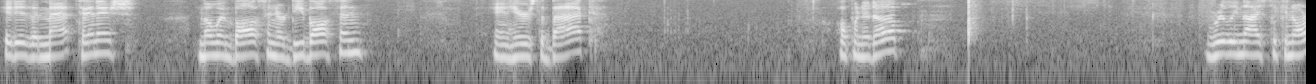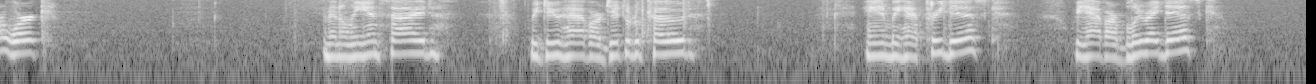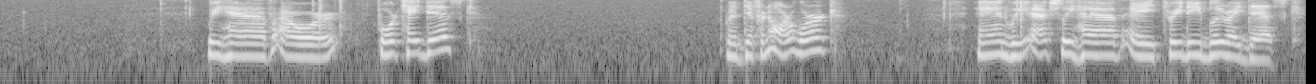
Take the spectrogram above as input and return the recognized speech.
It is a matte finish, no embossing or debossing. And here's the back. Open it up. Really nice looking artwork. And then on the inside, we do have our digital code and we have three discs. We have our Blu-ray disc. We have our 4K disc with different artwork. And we actually have a 3D Blu-ray disc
